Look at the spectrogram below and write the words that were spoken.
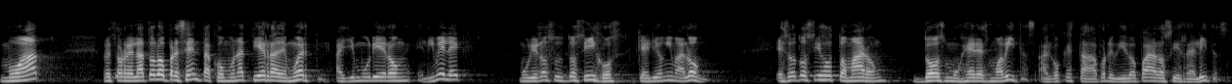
Moab, nuestro relato lo presenta como una tierra de muerte. Allí murieron Elimelech, murieron sus dos hijos, Kelión y Malón. Esos dos hijos tomaron dos mujeres moabitas, algo que estaba prohibido para los israelitas.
